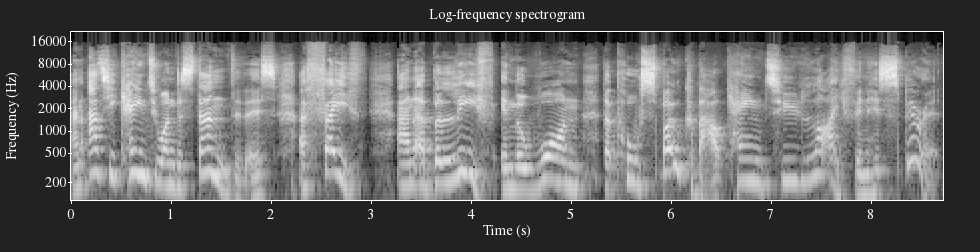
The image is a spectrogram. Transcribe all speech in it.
And as he came to understand this, a faith and a belief in the one that Paul spoke about came to life in his spirit.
